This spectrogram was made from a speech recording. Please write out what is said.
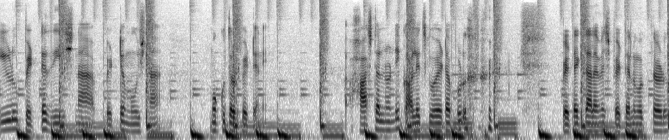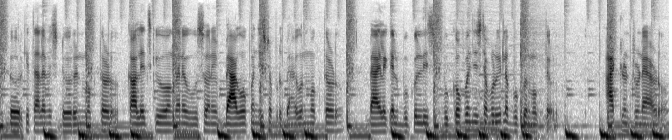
ఈడు పెట్టె తీసిన పెట్టె మూసిన మొక్కుతాడు పెట్టని. హాస్టల్ నుండి కాలేజ్కి పోయేటప్పుడు పెట్టకి తాళం వేసి మొక్కుతాడు డోర్కి తాళం వేసి డోర్ని మొక్కుతాడు. కాలేజ్కి పోగానే కూర్చొని బ్యాగ్ ఓపెన్ చేసేటప్పుడు బ్యాగుని మొక్కుతాడు. బ్యాగ్లోకి వెళ్ళి బుక్కులు తీసి బుక్ ఓపెన్ చేసేటప్పుడు ఇట్లా బుక్కుని మొక్కుతాడు. అట్లుంటుండే ఆడు.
